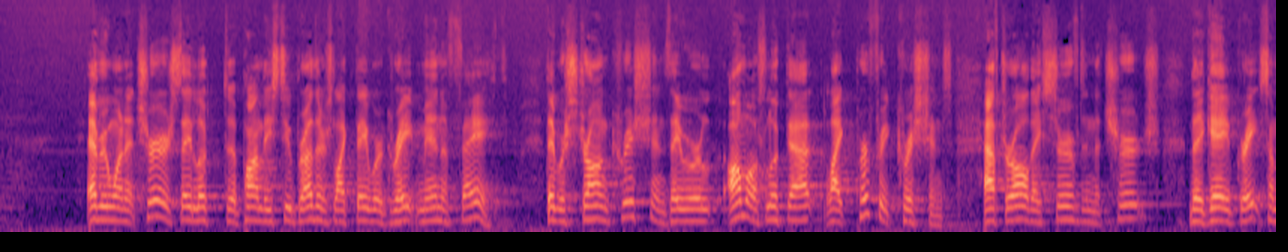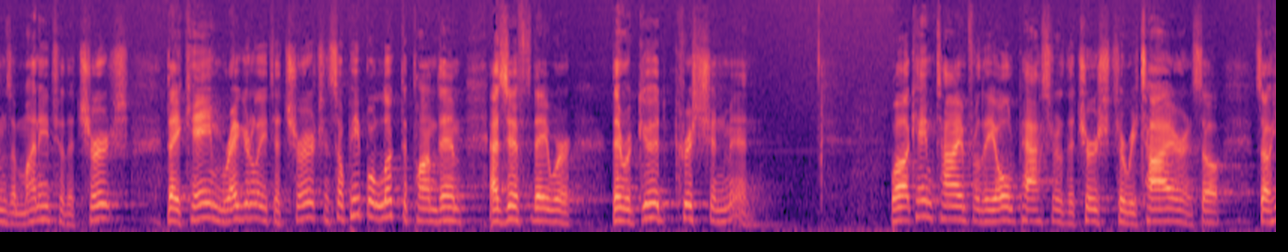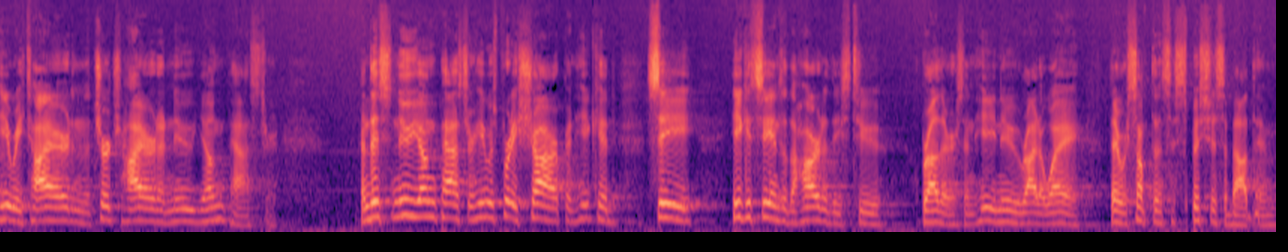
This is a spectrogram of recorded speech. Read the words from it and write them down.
Everyone at church, they looked upon these two brothers like they were great men of faith. They were strong Christians. They were almost looked at like perfect Christians. After all, they served in the church. They gave great sums of money to the church. They came regularly to church. And so people looked upon them as if they were, they were good Christian men. Well, it came time for the old pastor of the church to retire, and so, so he retired, and the church hired a new young pastor. And this new young pastor, he was pretty sharp, and he could see, he could see into the heart of these two brothers, and he knew right away there was something suspicious about them.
